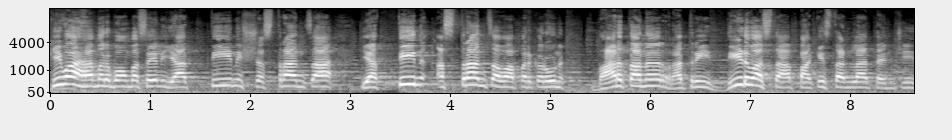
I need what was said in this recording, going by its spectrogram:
किंवा हॅमर बॉम्ब असेल या तीन शस्त्रांचा या तीन अस्त्रांचा वापर करून भारतानं रात्री दीड वाजता पाकिस्तानला त्यांची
